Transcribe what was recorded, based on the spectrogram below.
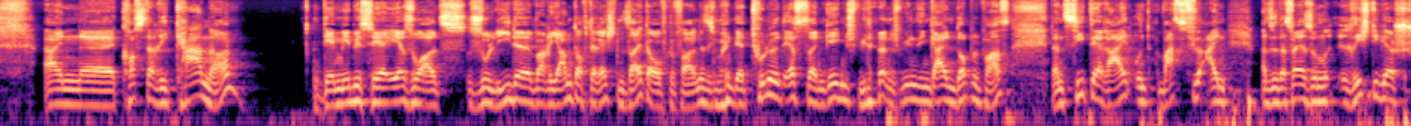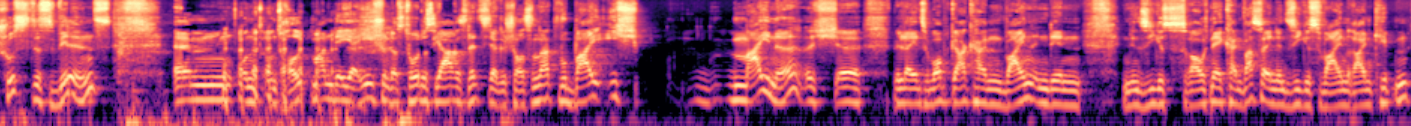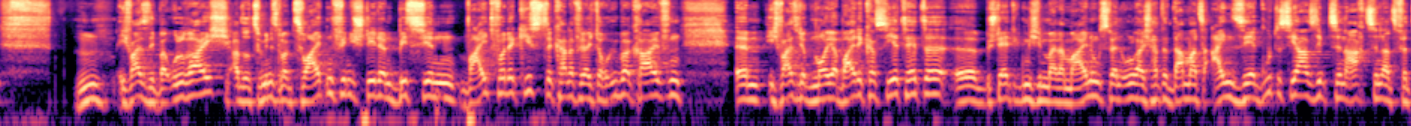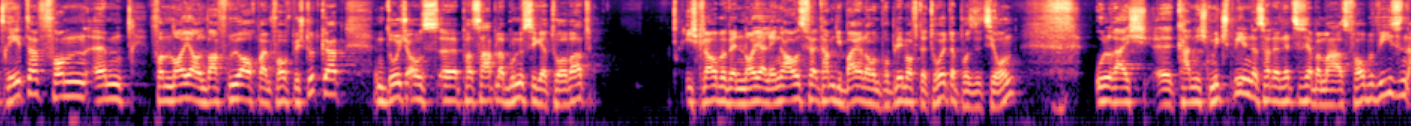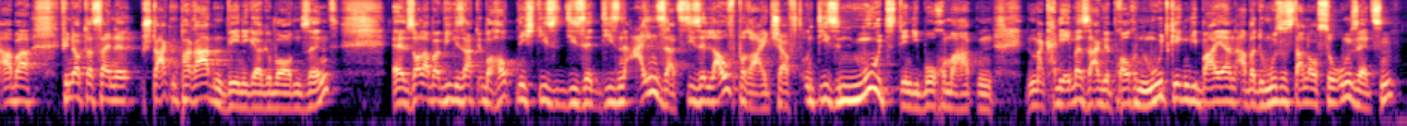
ein äh, Costa Ricaner der mir bisher eher so als solide Variante auf der rechten Seite aufgefallen ist. Ich meine, der tunnelt erst seinen Gegenspieler, dann spielen sie einen geilen Doppelpass, dann zieht der rein und was für ein, also das war ja so ein richtiger Schuss des Willens. Ähm, und, und Holtmann, der ja eh schon das Tor des Jahres letztes Jahr geschossen hat, wobei ich meine, ich äh, will da jetzt überhaupt gar keinen Wein in den, in den Siegesrausch, nee, kein Wasser in den Siegeswein reinkippen. Hm, ich weiß nicht, bei Ulreich, also zumindest beim zweiten, finde ich, steht er ein bisschen weit vor der Kiste, kann er vielleicht auch übergreifen. Ähm, ich weiß nicht, ob Neuer beide kassiert hätte, äh, bestätigt mich in meiner Meinung. Sven Ulreich hatte damals ein sehr gutes Jahr, 17, 18 als Vertreter von, ähm, von Neuer und war früher auch beim VfB Stuttgart ein durchaus äh, passabler Bundesliga-Torwart. Ich glaube, wenn Neuer länger ausfällt, haben die Bayern auch ein Problem auf der Torhüterposition. Ulreich äh, kann nicht mitspielen, das hat er letztes Jahr beim HSV bewiesen, aber finde auch, dass seine starken Paraden weniger geworden sind. Er soll aber, wie gesagt, überhaupt nicht diese, diese, diesen Einsatz, diese Laufbereitschaft und diesen Mut, den die Bochumer hatten. Man kann ja immer sagen, wir brauchen Mut gegen die Bayern, aber du musst es dann auch so umsetzen.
